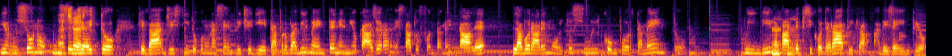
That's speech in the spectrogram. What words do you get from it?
Io non sono un eh, soggetto certo. che va gestito con una semplice dieta, probabilmente nel mio caso era, è stato fondamentale lavorare molto sul comportamento, quindi la parte psicoterapica ad esempio,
